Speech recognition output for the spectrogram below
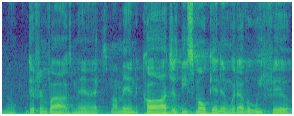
you know, different vibes, man. It's my man in the car, I just be smoking and whatever we feel.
